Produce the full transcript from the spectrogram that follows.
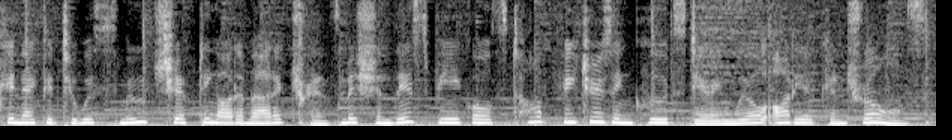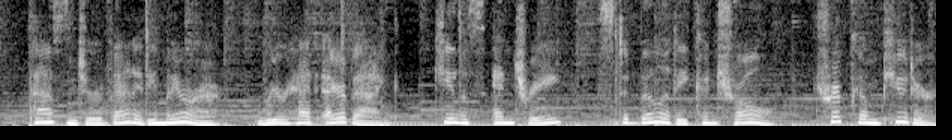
connected to a smooth shifting automatic transmission. This vehicle's top features include steering wheel audio controls, passenger vanity mirror, rear head airbag, keyless entry, stability control, trip computer,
